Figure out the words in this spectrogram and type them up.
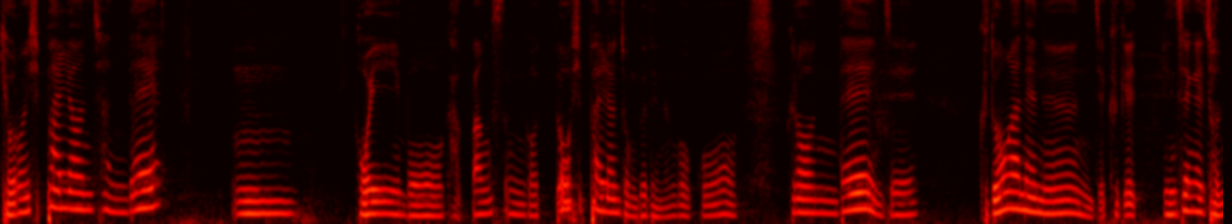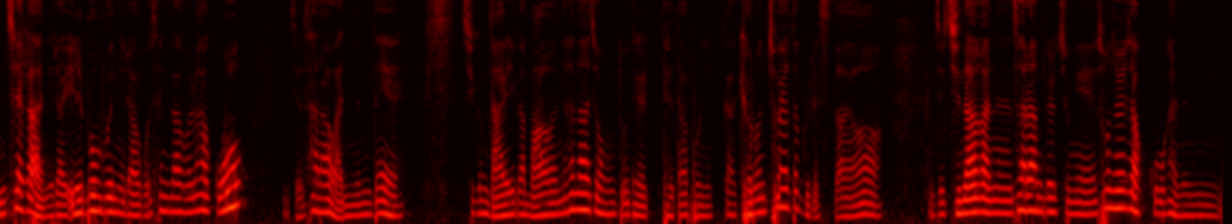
결혼 18년 차인데 음 거의 뭐 각방 쓴 것도 18년 정도 되는 거고 그런데 이제 그 동안에는 이제 그게 인생의 전체가 아니라 일부분이라고 생각을 하고 이제 살아왔는데 지금 나이가 마흔 하나 정도 되, 되다 보니까 결혼 초에도 그랬어요. 이제 지나가는 사람들 중에 손을 잡고 가는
